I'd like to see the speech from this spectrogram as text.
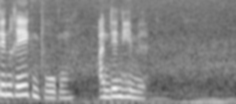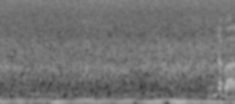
den Regenbogen an den Himmel. Wunderbar.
